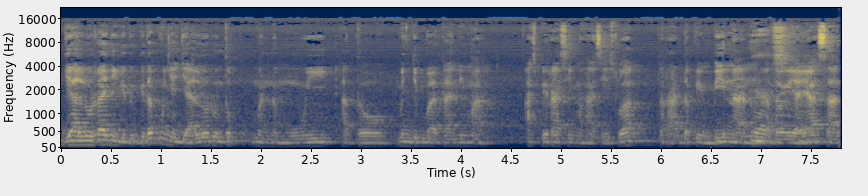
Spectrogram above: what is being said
jalur aja gitu. Kita punya jalur untuk menemui atau menjembatani ma- aspirasi mahasiswa terhadap pimpinan Yes. atau yayasan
